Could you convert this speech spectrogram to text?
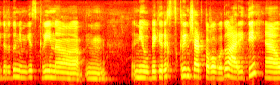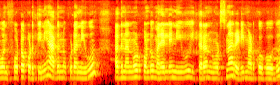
ಇದ್ರದ್ದು ನಿಮಗೆ ಸ್ಕ್ರೀನ್ ನೀವು ಬೇಕಿದ್ರೆ ಸ್ಕ್ರೀನ್ ಶಾಟ್ ತೊಗೋಬೋದು. ಆ ರೀತಿ ಒಂದು ಫೋಟೋ ಕೊಡ್ತೀನಿ. ಅದನ್ನು ಕೂಡ ನೀವು ಅದನ್ನು ನೋಡಿಕೊಂಡು ಮನೆಯಲ್ಲೇ ನೀವು ಈ ಥರ ನೋಟ್ಸ್ನ ರೆಡಿ ಮಾಡ್ಕೋಬೋದು.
